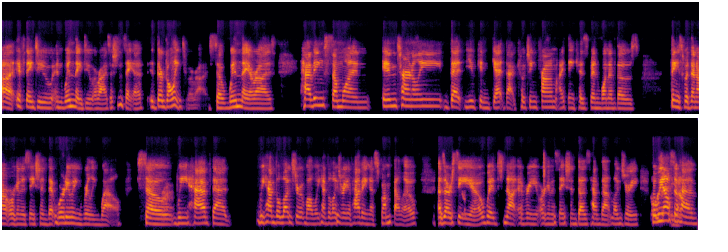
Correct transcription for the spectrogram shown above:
uh, if they do and when they do arise. I shouldn't say if, they're going to arise. So when they arise, having someone internally that you can get that coaching from, I think has been one of those things within our organization that we're doing really well. So we have that we have the luxury well we have the luxury of having a scrum fellow as our ceo which not every organization does have that luxury but we also have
